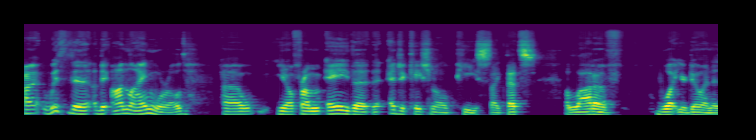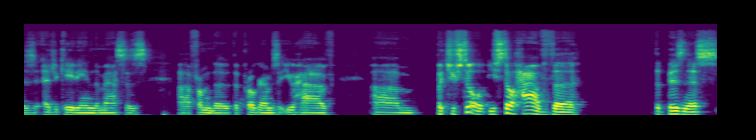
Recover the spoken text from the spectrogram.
uh, with the the online world, uh, you know, from a the the educational piece, like that's a lot of what you're doing is educating the masses uh, from the the programs that you have. Um, but you still you still have the the business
